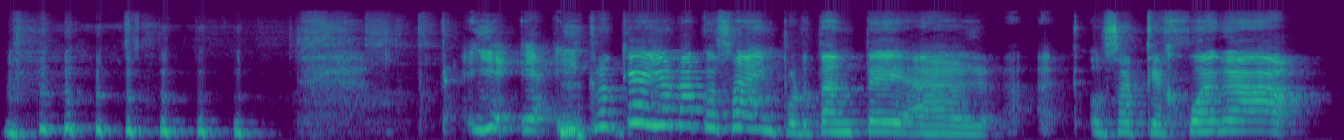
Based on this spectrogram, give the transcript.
Y, creo que hay una cosa importante, o sea, que juega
